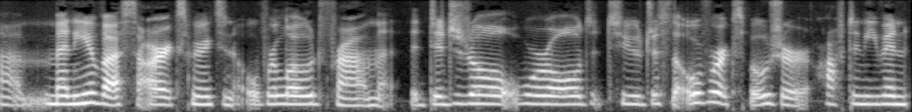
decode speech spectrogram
Um, many of us are experiencing overload from the digital world to just the overexposure, often even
